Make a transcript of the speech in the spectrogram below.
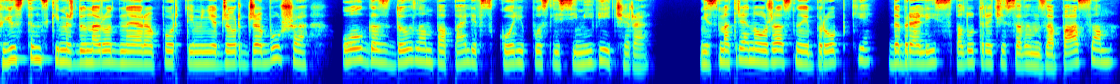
Хьюстонский международный аэропорт имени Джорджа Буша Олга с Дойлом попали вскоре после семи вечера. Несмотря на ужасные пробки, добрались с полуторачасовым запасом,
